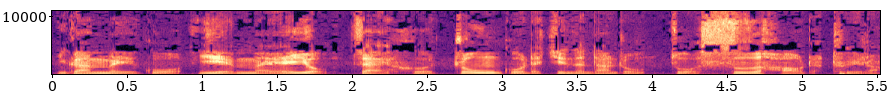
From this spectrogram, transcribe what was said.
你看美国也没有在和中国的竞争当中做丝毫的退让。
